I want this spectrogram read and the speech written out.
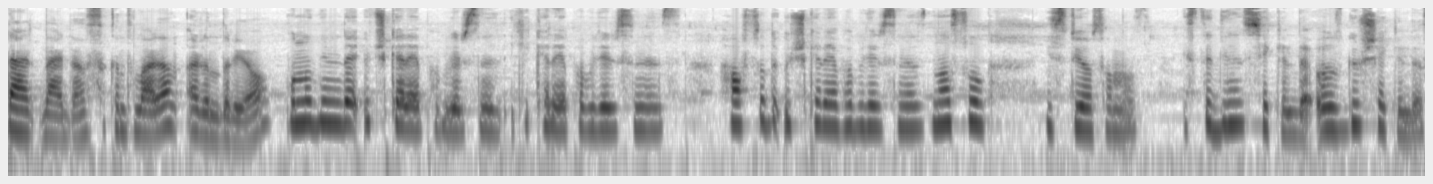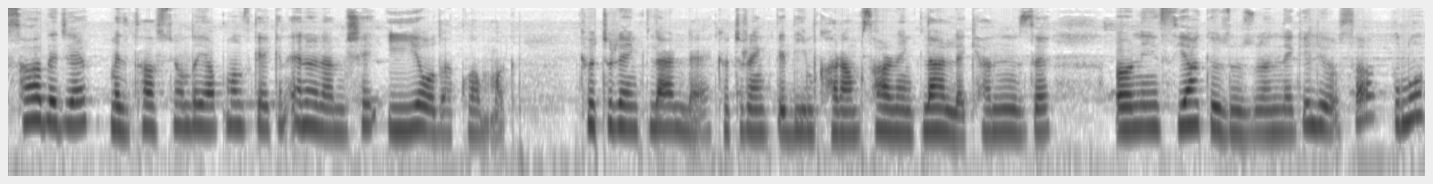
dertlerden, sıkıntılardan arındırıyor. Bunu günde 3 kere yapabilirsiniz, 2 kere yapabilirsiniz. Haftada 3 kere yapabilirsiniz. Nasıl istiyorsanız, istediğiniz şekilde, özgür şekilde. Sadece meditasyonda yapmanız gereken en önemli şey iyiye odaklanmak. Kötü renklerle, kötü renk dediğim karamsar renklerle kendinize örneğin siyah gözünüzün önüne geliyorsa bunu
